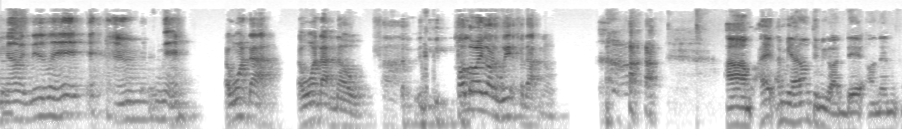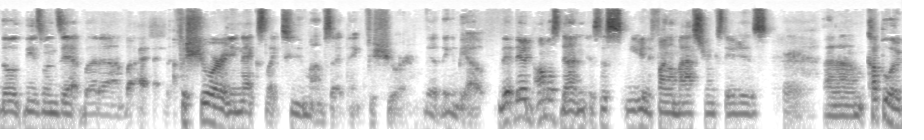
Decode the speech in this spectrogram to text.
I'm gonna do it. I want that. I want that now. How long I gotta wait for that now? Um, I, I mean, I don't think we got a date on them those these ones yet, but uh, but I, for sure in the next like two months, I think for sure they're, they can be out. They're, they're almost done. It's just we're in the final mastering stages. Right. Um, couple of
